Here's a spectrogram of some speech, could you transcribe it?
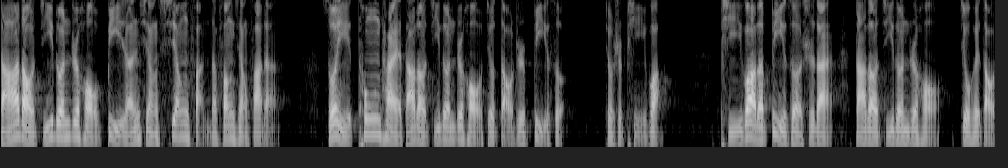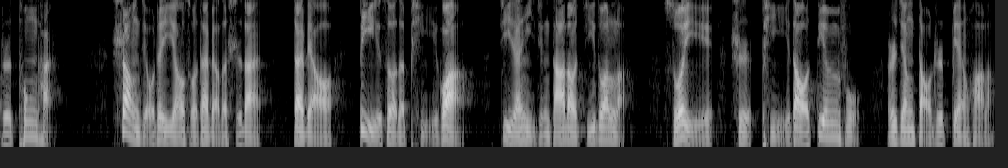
达到极端之后，必然向相反的方向发展。所以通泰达到极端之后，就导致闭塞，就是否卦。否卦的闭塞时代达到极端之后，就会导致通泰。上九这一爻所代表的时代，代表闭塞的否卦，既然已经达到极端了，所以是否到颠覆而将导致变化了。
